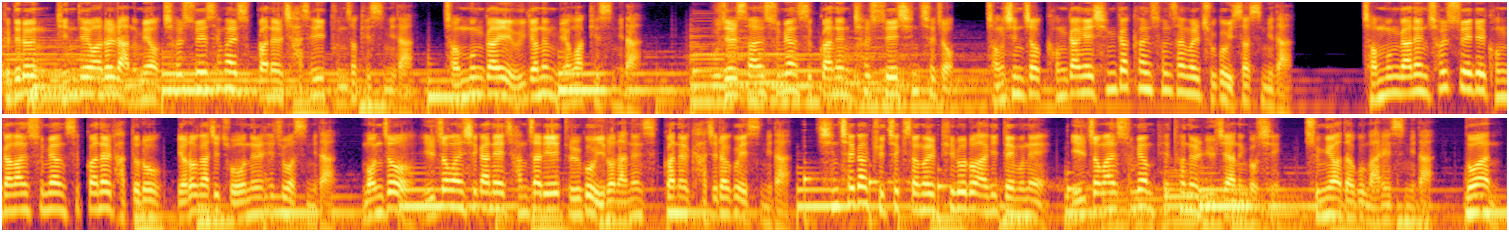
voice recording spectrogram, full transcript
그들은 긴 대화를 나누며 철수의 생활 습관을 자세히 분석했습니다. 전문가의 의견은 명확했습니다. 무질서한 수면 습관은 철수의 신체적, 정신적 건강에 심각한 손상을 주고 있었습니다. 전문가는 철수에게 건강한 수면 습관을 갖도록 여러 가지 조언을 해주었습니다. 먼저 일정한 시간에 잠자리에 들고 일어나는 습관을 가지라고 했습니다. 신체가 규칙성을 필요로 하기 때문에 일정한 수면 패턴을 유지하는 것이 중요하다고 말했습니다. 또한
